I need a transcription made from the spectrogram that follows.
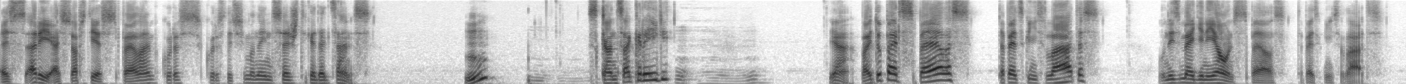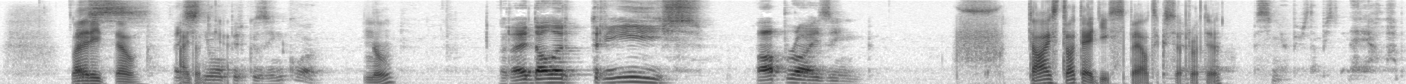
es arī esmu apsties spēlēm, kuras, kuras līdz šim man neinteresējuši tikai dēļ cenas. Mm? Skan sakarīgi? Jā. Vai tu pērci spēles, tāpēc, ka viņas ir lētas, un izmēģini jaunas spēles, tāpēc, ka viņas ir lētas? Vai arī es, tev? I es nopirku, zinu ko? Nu? Red Alert 3 Uprising. Tā ir stratēģijas spēle, cik es saprotu. Ja? Es viņu pirms tam biju nereāli labi.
